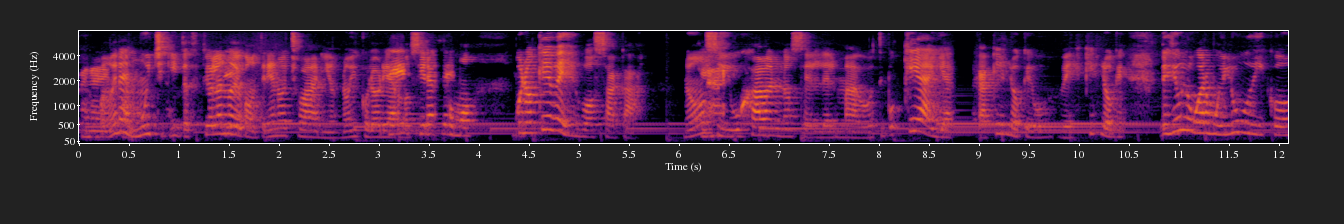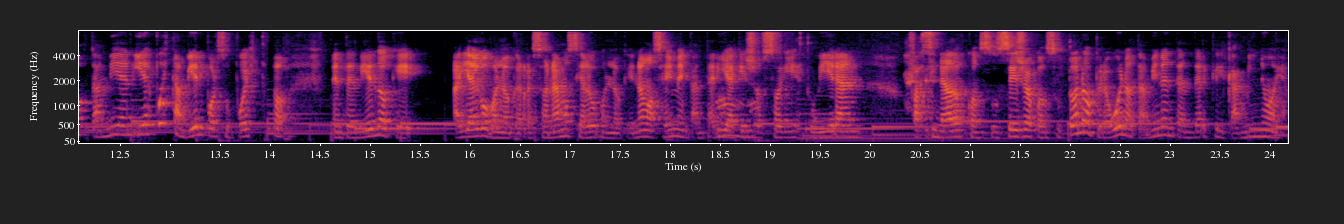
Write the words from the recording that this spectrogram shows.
Cuando eran muy chiquitos, estoy hablando de cuando tenían 8 años, ¿no? Y colorearlos. y era como, bueno, ¿qué ves vos acá? ¿No? Si dibujaban, no sé, el del mago, tipo, ¿qué hay acá? ¿Qué es lo que vos ves? ¿Qué es lo que...? Desde un lugar muy lúdico también, y después también, por supuesto, entendiendo que hay algo con lo que resonamos y algo con lo que no. O sea, a mí me encantaría que ellos hoy estuvieran fascinados con su sello, con su tono, pero bueno, también entender que el camino es,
